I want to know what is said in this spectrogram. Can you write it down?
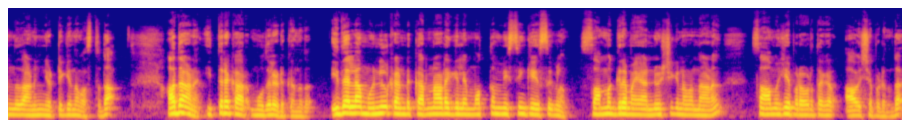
എന്നതാണ് ഞെട്ടിക്കുന്ന വസ്തുത. അതാണ് ഇത്തരക്കാർ മുതലെടുക്കുന്നത്. ഇതെല്ലാം മുന്നിൽ കണ്ട് കർണാടകയിലെ മൊത്തം മിസ്സിംഗ് കേസുകളും സമഗ്രമായി അന്വേഷിക്കണമെന്നാണ് സാമൂഹ്യ പ്രവർത്തകർ ആവശ്യപ്പെടുന്നത്.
